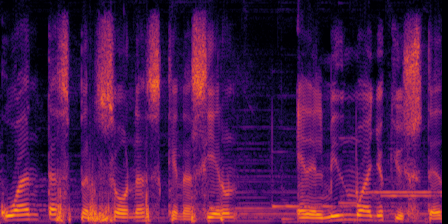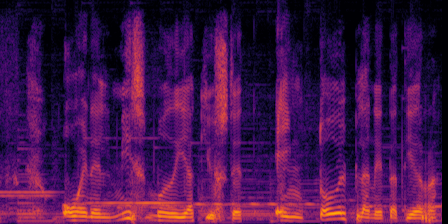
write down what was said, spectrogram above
¿Cuántas personas que nacieron en el mismo año que usted o en el mismo día que usted en todo el planeta Tierra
